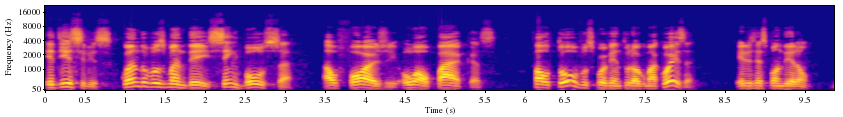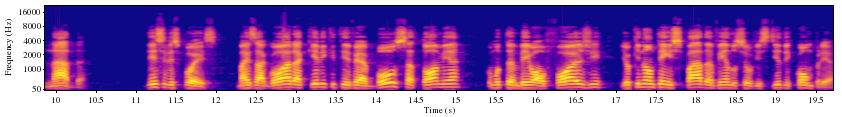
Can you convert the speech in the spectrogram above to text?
e disse-lhes: Quando vos mandei sem bolsa, alforge ou alparcas, faltou-vos porventura alguma coisa? Eles responderam: Nada. Disse-lhes, pois, mas agora aquele que tiver bolsa, tome-a, como também o alforge, e o que não tem espada, venda o seu vestido e compre-a.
